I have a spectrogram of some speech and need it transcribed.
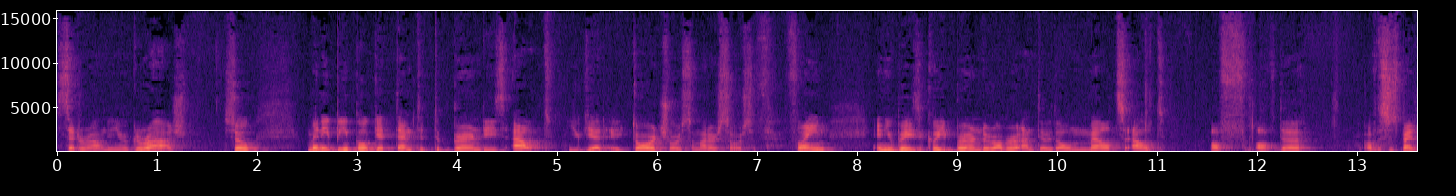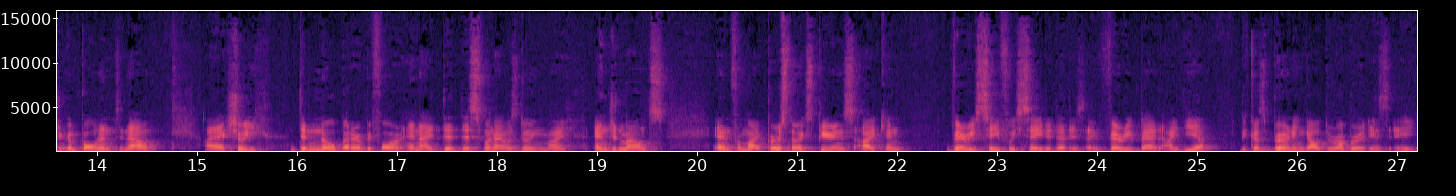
sit around in your garage. So many people get tempted to burn these out. You get a torch or some other source of flame and you basically burn the rubber until it all melts out of, of the of the suspension component. Now, I actually didn't know better before and I did this when I was doing my engine mounts and from my personal experience I can very safely say that that is a very bad idea because burning out the rubber is a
